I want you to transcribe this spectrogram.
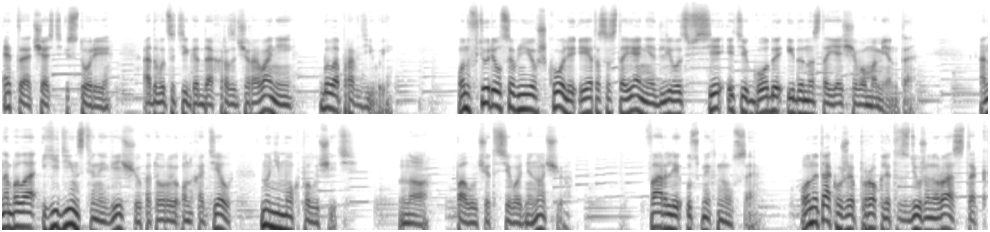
Эта часть истории о 20 годах разочарований была правдивой. Он втюрился в нее в школе, и это состояние длилось все эти годы и до настоящего момента – она была единственной вещью, которую он хотел, но не мог получить. Но получит сегодня ночью. Фарли усмехнулся. Он и так уже проклят с дюжину раз, так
